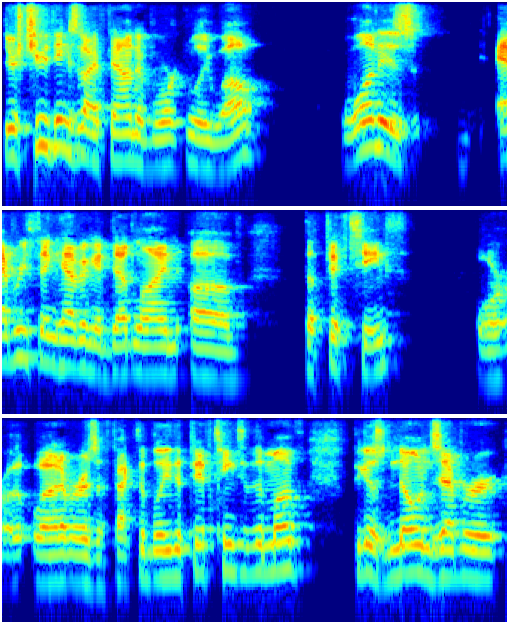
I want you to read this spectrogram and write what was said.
there's two things that I found have worked really well. One is everything having a deadline of the 15th or whatever is effectively the 15th of the month because no one's ever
